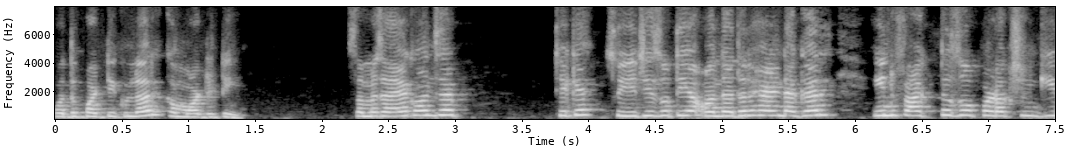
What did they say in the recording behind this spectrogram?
for the particular commodity समझ आया कॉन्सेप्ट ठीक है? सो ये चीज़ होती है। ऑन द अदर हैंड अगर इन फैक्टर्स ऑफ़ प्रोडक्शन की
